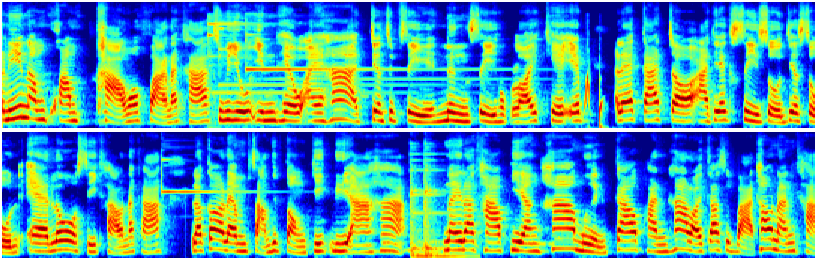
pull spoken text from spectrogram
วันนี้นำความขาวมาฝากนะคะ CPU Intel i5 Gen 14 14600 KF และการ์ดจอ RTX 4070 Aero สีขาวนะคะ แล้วก็แรม 32 g b DDR5 ในราคาเพียง 59,590 บาทเท่านั้นค่ะ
